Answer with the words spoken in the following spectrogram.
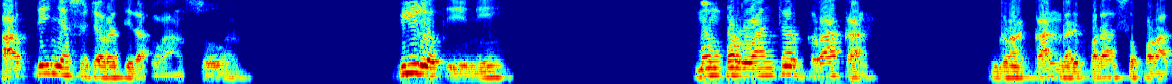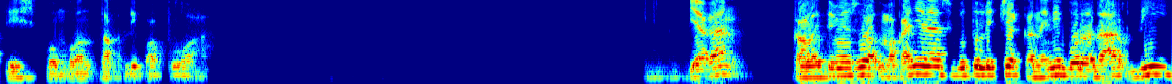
Artinya secara tidak langsung, pilot ini memperlancar gerakan gerakan daripada separatis pemberontak di Papua. Ya kan? Kalau itu surat, makanya harus betul dicek karena ini beredar di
